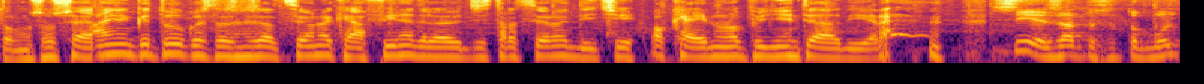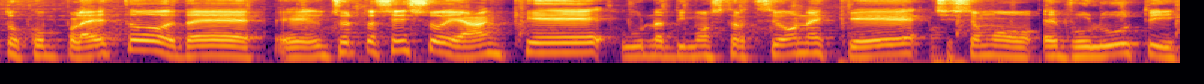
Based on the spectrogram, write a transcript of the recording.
non so se hai anche tu questa sensazione che a fine della registrazione dici ok non ho più niente da dire. sì esatto, è stato molto completo ed è in un certo senso è anche anche una dimostrazione che ci siamo evoluti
